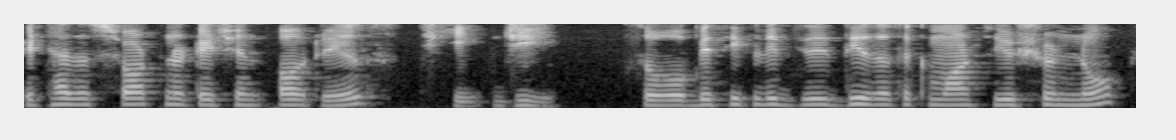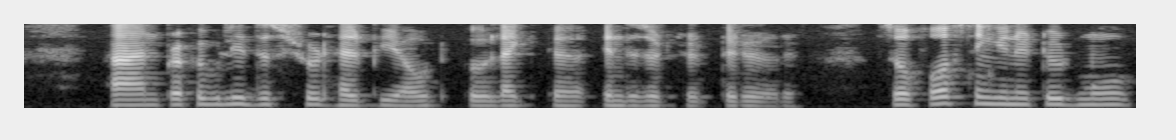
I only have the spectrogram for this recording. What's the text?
it has a short notation of rails g, so basically these are the commands you should know. And preferably this should help you out uh, like uh, in this tutorial. So first thing you need to move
